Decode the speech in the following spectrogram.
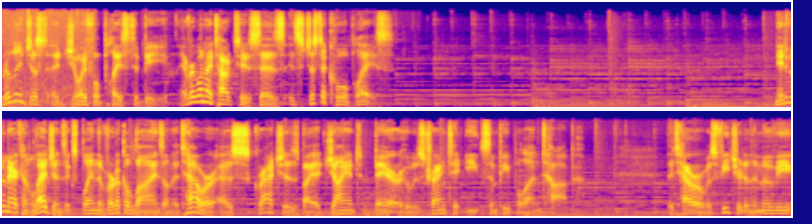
really just a joyful place to be. Everyone I talk to says it's just a cool place. Native American legends explain the vertical lines on the tower as scratches by a giant bear who was trying to eat some people on top. The tower was featured in the movie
